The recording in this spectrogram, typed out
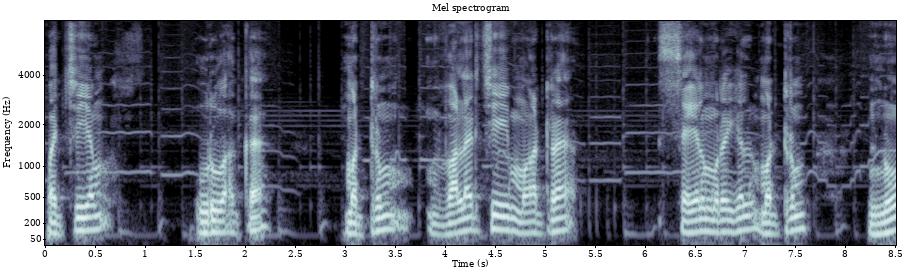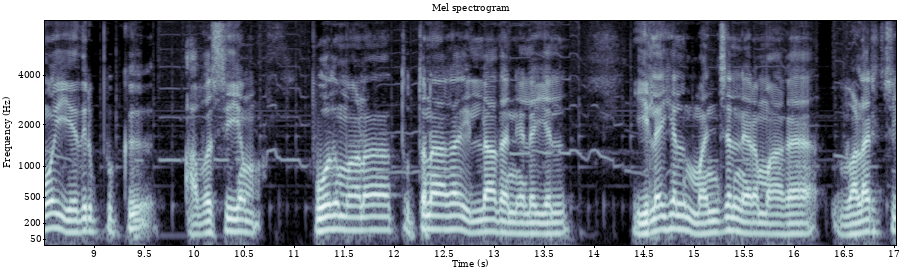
பச்சையம் உருவாக்க மற்றும் வளர்ச்சியை மாற்ற செயல்முறைகள் மற்றும் நோய் எதிர்ப்புக்கு அவசியம். போதுமான துத்தனாக இல்லாத நிலையில் இலைகள் மஞ்சள் நிறமாக வளர்ச்சி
